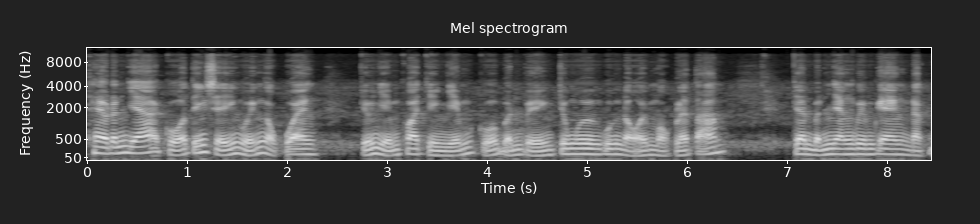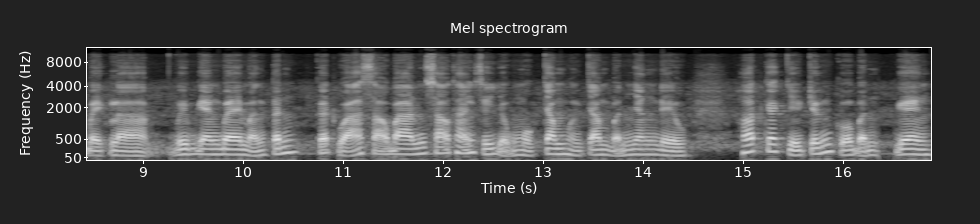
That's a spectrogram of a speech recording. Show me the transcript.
Theo đánh giá của tiến sĩ Nguyễn Ngọc Quang, chủ nhiệm khoa truyền nhiễm của Bệnh viện Trung ương Quân đội 108, trên bệnh nhân viêm gan, đặc biệt là viêm gan B mãn tính, kết quả sau 3 đến 6 tháng sử dụng 100% bệnh nhân đều hết các triệu chứng của bệnh gan.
